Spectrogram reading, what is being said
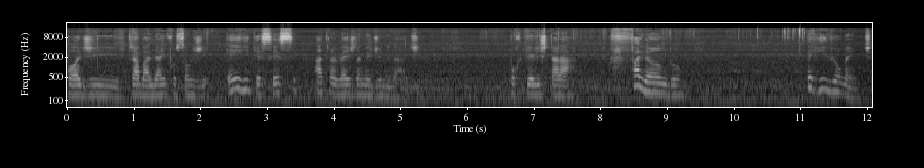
pode trabalhar em função de enriquecer-se através da mediunidade, porque ele estará falhando terrivelmente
